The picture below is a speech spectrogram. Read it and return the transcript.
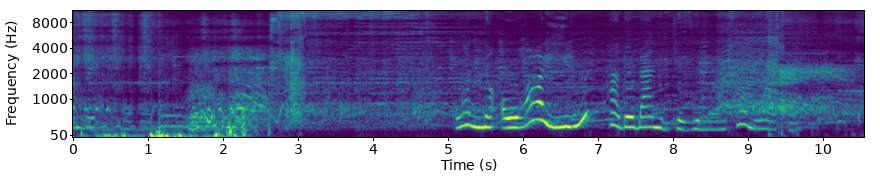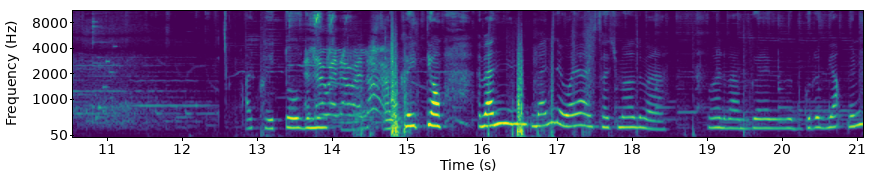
Ben buraya Oha ne oha 20 Ha dur ben bir kez 20 olmuşum ama bu aslında. Ay kayıtta olduğumu. Ay kayıt diyorum. Ben ben de bayağı saçmaladım ha. Bu arada ben bu görevi bu görevi yapmıyorum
